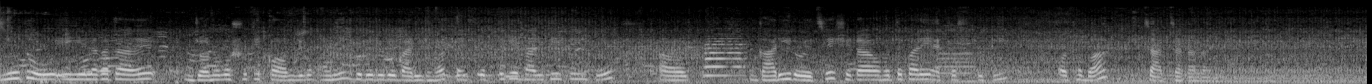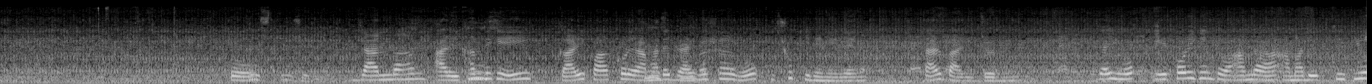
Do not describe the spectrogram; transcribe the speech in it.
যেহেতু এই এলাকাটায় জনবসতি কম এবং অনেক দূরে দূরে বাড়িঘর, তাই প্রত্যেকের বাড়িতেই কিন্তু গাড়ি রয়েছে, সেটা হতে পারে একটা স্কুটি অথবা চার চাকা গাড়ি। তো যানবাহন আর এখান থেকেই গাড়ি পার্ক করে আমাদের ড্রাইভার সাহেবও কিছু কিনে নিলেন তার বাড়ির জন্য। যাই হোক এরপরে কিন্তু আমরা আমাদের তৃতীয়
